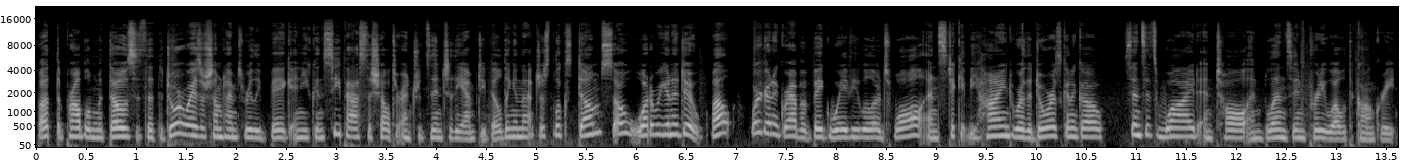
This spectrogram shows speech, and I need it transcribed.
But the problem with those is that the doorways are sometimes really big and you can see past the shelter entrance into the empty building and that just looks dumb, so what are we going to do? Well, we're going to grab a big wavy Willard's wall and stick it behind where the door is going to go, since it's wide and tall and blends in pretty well with the concrete.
